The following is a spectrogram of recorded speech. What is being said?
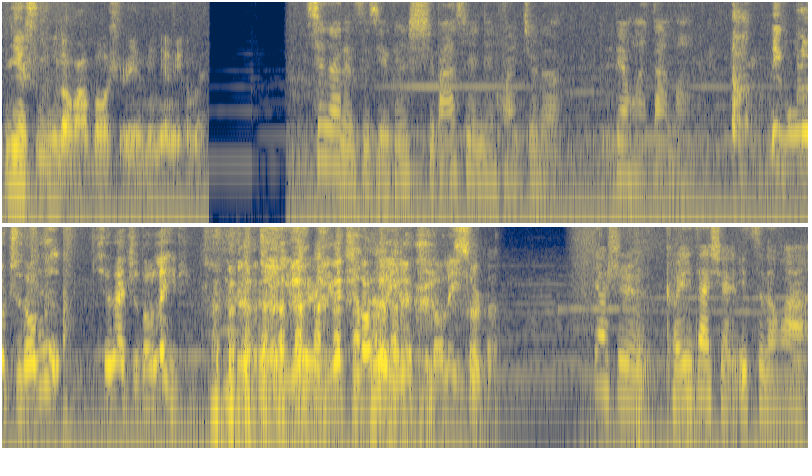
念书那玩意儿不好使，也没念明白。现在的自己跟十八岁那会儿觉得变化大吗？大那轱辘知道呢，现在知道累的，就一个人，一个知道呢，一个知道累的。要是可以再选一次的话，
